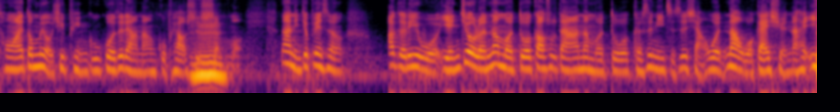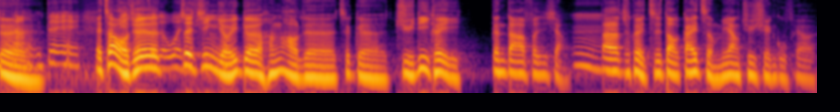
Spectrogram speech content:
从来都没有去评估过这两档股票是什么，那你就变成阿格力，我研究了那么多，告诉大家那么多，可是你只是想问，那我该选哪一档？对，哎，这样我觉得最近有一个很好的这个举例可以。跟大家分享，嗯，大家就可以知道该怎么样去选股票了。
